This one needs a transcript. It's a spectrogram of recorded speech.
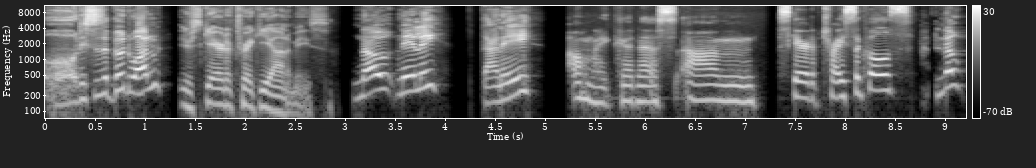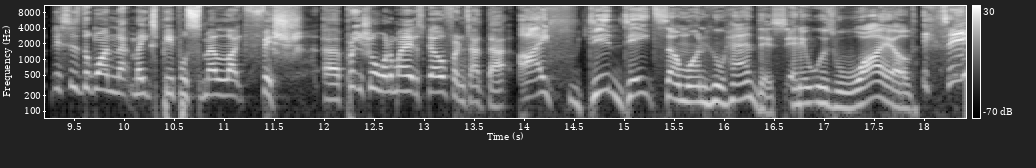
Oh, this is a good one. You're scared of tracheotomies. No, nearly. Dani. Oh my goodness. Um, scared of tricycles? Nope, this is the one that makes people smell like fish. Uh, pretty sure one of my ex girlfriends had that. I f- did date someone who had this, and it was wild. See?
